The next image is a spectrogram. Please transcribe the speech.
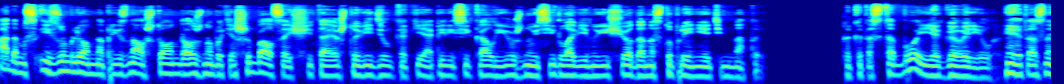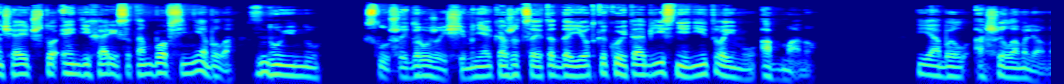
Адамс изумленно признал, что он, должно быть, ошибался, считая, что видел, как я пересекал южную седловину еще до наступления темноты. «Так это с тобой я говорил, и это означает, что Энди Харриса там вовсе не было. Ну и ну. Слушай, дружище, мне кажется, это дает какое-то объяснение твоему обману». Я был ошеломлен.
